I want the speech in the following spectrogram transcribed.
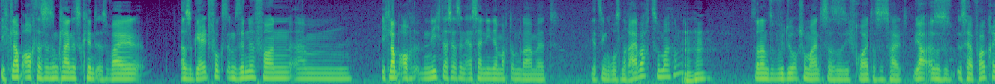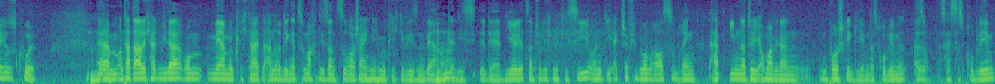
Ich glaube auch, dass es ein kleines Kind ist, weil, also Geldfuchs im Sinne von, ähm, ich glaube auch nicht, dass er es in erster Linie macht, um damit jetzt den großen Reibach zu machen. Mhm sondern so wie du auch schon meintest, dass er sich freut, dass es halt, ja, also es ist erfolgreich, es ist cool. Mhm. Ähm, und hat dadurch halt wiederum mehr Möglichkeiten, andere Dinge zu machen, die sonst so wahrscheinlich nicht möglich gewesen wären. Mhm. Und der, der, Deal jetzt natürlich mit DC und die Actionfiguren rauszubringen, hat ihm natürlich auch mal wieder einen, einen Push gegeben. Das Problem ist, also, was heißt das Problem?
